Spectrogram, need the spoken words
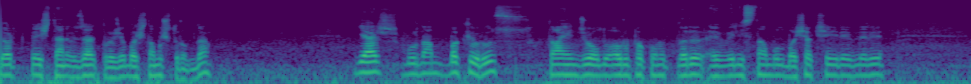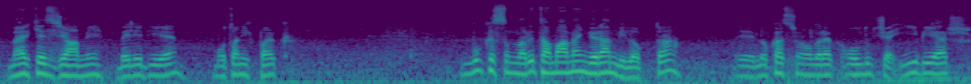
4-5 tane özel proje başlamış durumda. Yer buradan bakıyoruz. Tayincioğlu, Avrupa Konutları, Evvel İstanbul, Başakşehir Evleri, Merkez Cami, Belediye, Botanik Park. Bu kısımları tamamen gören bir nokta. E, lokasyon olarak oldukça iyi bir yer.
